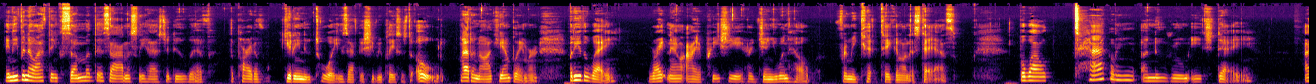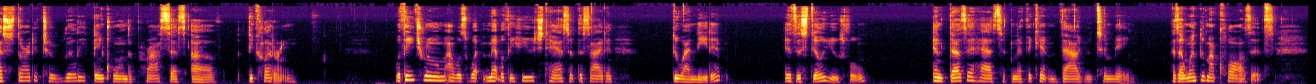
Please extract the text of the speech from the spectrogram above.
And even though I think some of this honestly has to do with the part of getting new toys after she replaces the old, I don't know, I can't blame her. But either way, right now I appreciate her genuine help for me taking on this task. But while tackling a new room each day, I started to really think on the process of decluttering. With each room, I was what met with a huge task of deciding do I need it? Is it still useful? And does it have significant value to me? As I went through my closets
